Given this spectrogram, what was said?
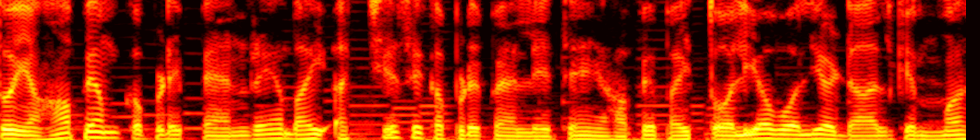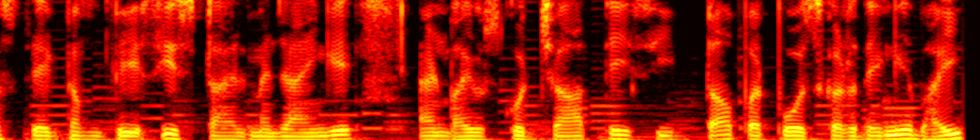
तो यहाँ पे हम कपड़े पहन रहे हैं, भाई अच्छे से कपड़े पहन लेते हैं। यहाँ पे भाई तौलिया वौलिया डाल के मस्त एकदम देसी स्टाइल में जाएँगे एंड भाई उसको जाते सीधा प्रपोज कर देंगे भाई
